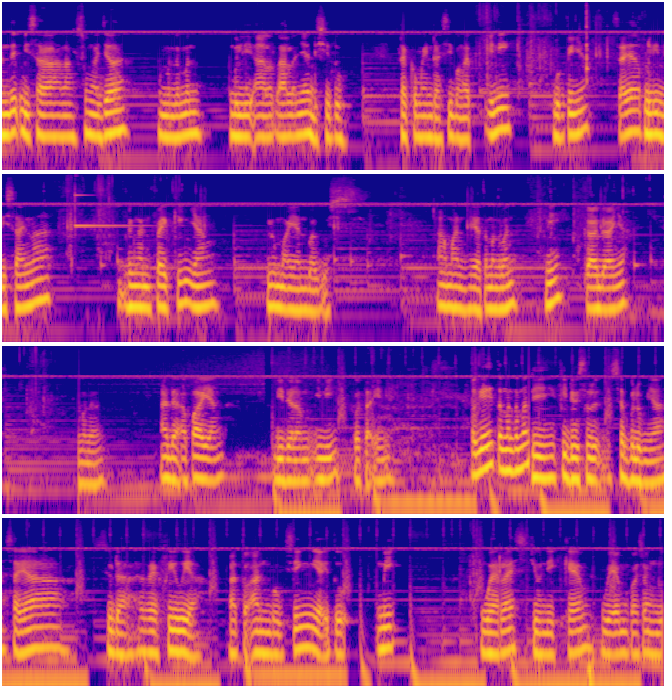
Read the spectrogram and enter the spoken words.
Nanti bisa langsung aja teman-teman beli alat-alatnya di situ. Rekomendasi banget. Ini buktinya saya beli di sana dengan packing yang lumayan bagus. Aman ya teman-teman. Ini keadaannya. Teman-teman ada apa yang di dalam ini kotak ini Oke okay, teman-teman. Di video sebelumnya saya sudah review ya atau unboxing yaitu mic wireless Unicam WM02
